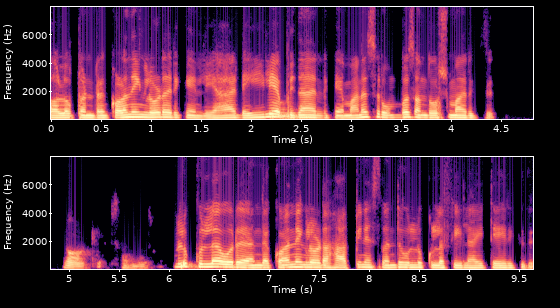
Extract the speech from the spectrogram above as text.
ஃபாலோ பண்றேன். குழந்தைங்களோட இருக்கேன் இல்லையா? டெய்லி. அப்படிதான் இருக்கேன். மனசு ரொம்ப சந்தோஷமா இருக்குது. உள்ளுக்குள்ள ஒரு அந்த குழந்தைங்களோட ஹாப்பினஸ் வந்து உள்ளுக்குள்ள ஃபீல் ஆயிட்டே இருக்குது.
